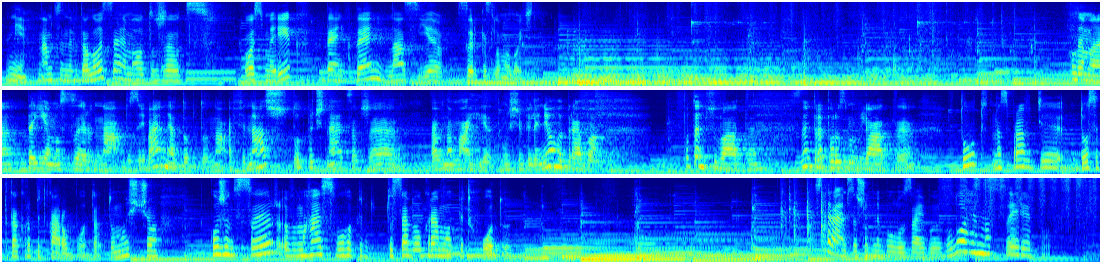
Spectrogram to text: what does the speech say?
Ні, нам це не вдалося. Ми от уже от восьмий рік, день в день, в нас є сир кисломолочний. Коли ми даємо сир на дозрівання, тобто на афінаж, тут починається вже певна магія, тому що біля нього треба потанцювати, з ним треба порозмовляти. Тут насправді досить така кропітка робота, тому що кожен сир вимагає свого під, до себе окремого підходу. Стараємося, щоб не було зайвої вологи на сирі,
